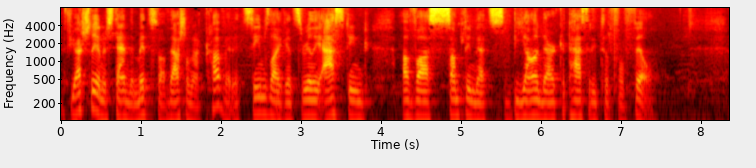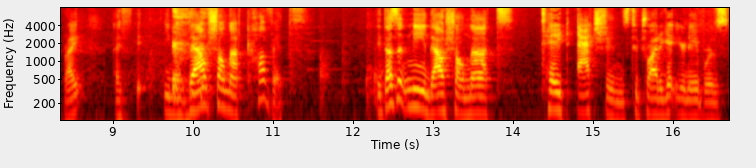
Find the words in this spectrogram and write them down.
if you actually understand the mitzvah of thou shalt not covet, it seems like it's really asking of us something that's beyond our capacity to fulfill, right? If, you know, thou shalt not covet. It doesn't mean thou shalt not take actions to try to get your neighbor's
